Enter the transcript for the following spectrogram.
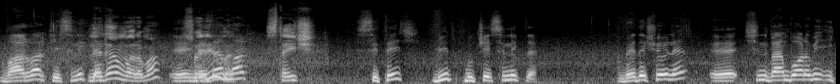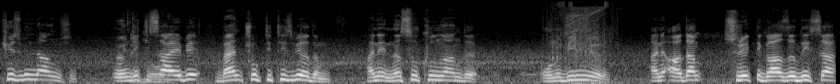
var var kesinlikle. Neden var ama? Ee, Söyleyeyim neden mi? var? Stage. Stage 1 bu kesinlikle. Ve de şöyle, e, şimdi ben bu arabayı 200 binde almışım. Önceki Doğru. sahibi ben çok titiz bir adamım. Hani nasıl kullandı onu bilmiyorum. Hani adam sürekli gazladıysa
